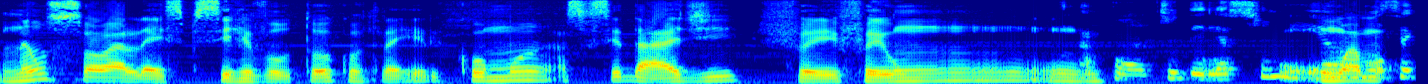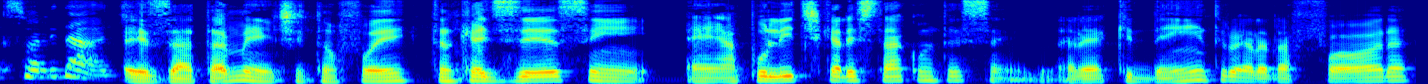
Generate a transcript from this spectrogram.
não só a Lesp se revoltou contra ele, como a sociedade foi, foi um, um. A ponto dele assumir uma, a homossexualidade. Exatamente. Então foi. Então quer dizer assim. É, a política ela está acontecendo. Ela é aqui dentro, ela é lá fora.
